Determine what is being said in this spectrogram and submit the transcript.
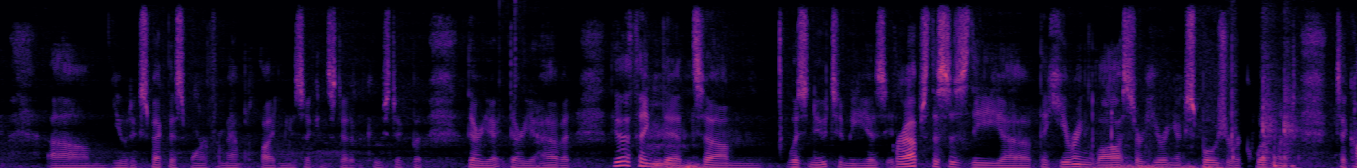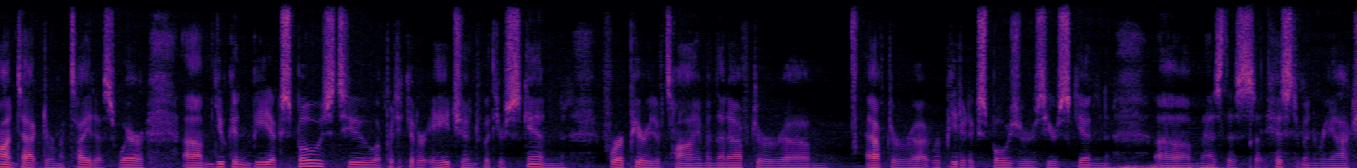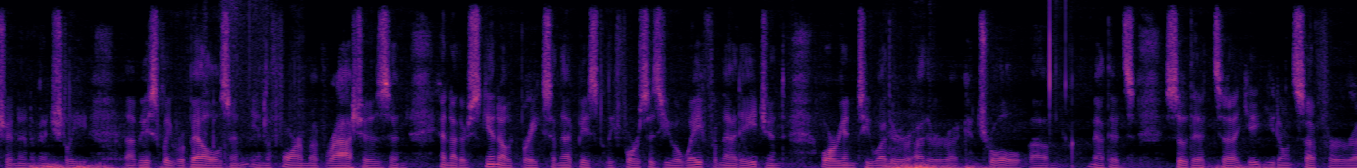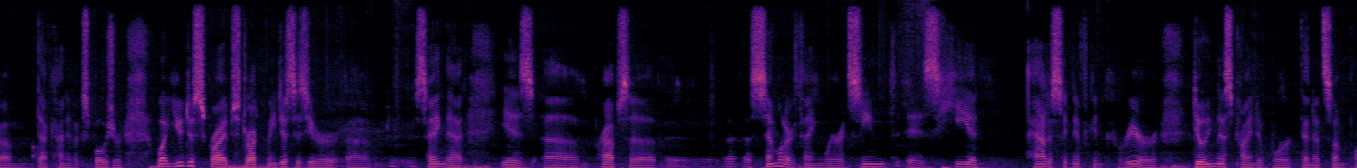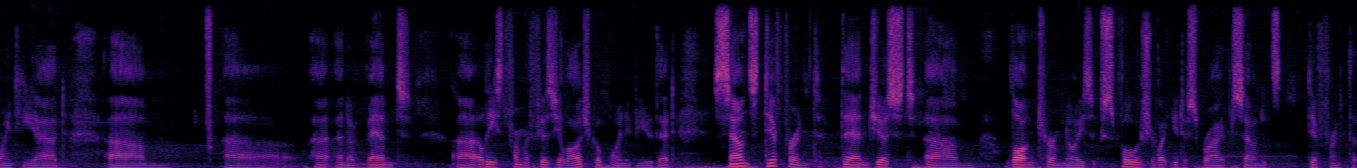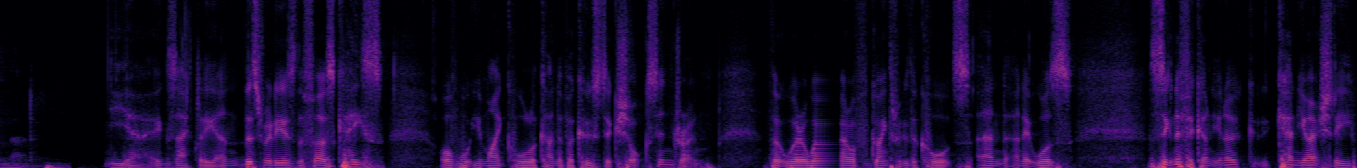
Um, you would expect this more from amplified music instead of acoustic, but there you there you have it. The other thing hmm. that um, was new to me is perhaps this is the uh, the hearing loss or hearing exposure equivalent to contact dermatitis, where um, you can be exposed to a particular agent with your skin for a period of time, and then after um, after uh, repeated exposures, your skin um, has this histamine reaction and eventually uh, basically rebels in, in the form of rashes and, and other skin outbreaks, and that basically forces you away from that agent or into other other uh, control um, methods so that uh, you, you don't suffer um, that kind of exposure. What you described struck me just as you're uh, saying that is um, perhaps a, a similar thing where it seemed as he had had a significant career doing this kind of work, then at some point he had um, uh, an event, uh, at least from a physiological point of view, that sounds different than just um, long-term noise exposure. What you described sounded different than that. Yeah, exactly. And this really is the first case of what you might call a kind of acoustic shock syndrome that we're aware of going through the courts, and, and it was significant. You know, can you actually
